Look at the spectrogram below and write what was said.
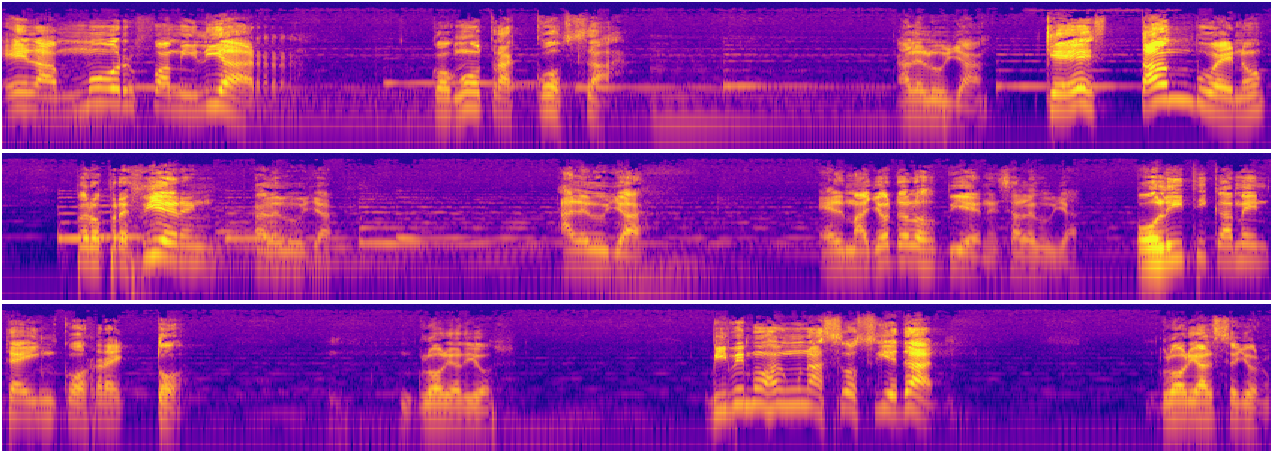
el amor familiar con otra cosa. Aleluya. Que es tan bueno, pero prefieren, aleluya. Aleluya. El mayor de los bienes, aleluya. Políticamente incorrecto. Gloria a Dios. Vivimos en una sociedad, gloria al Señor,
